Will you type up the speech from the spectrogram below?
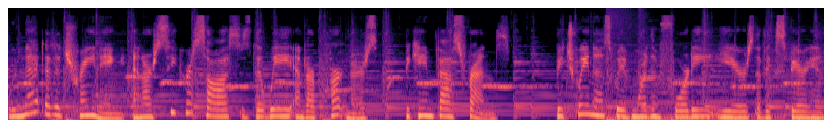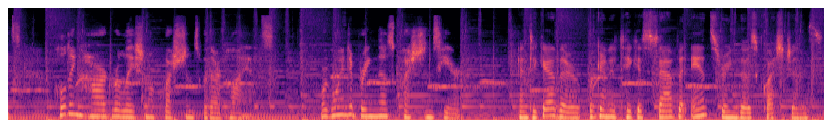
We met at a training, and our secret sauce is that we and our partners became fast friends. Between us, we have more than 40 years of experience holding hard relational questions with our clients. We're going to bring those questions here. And together, we're going to take a stab at answering those questions.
